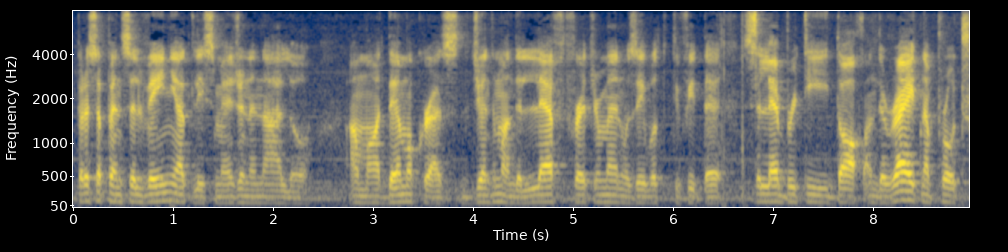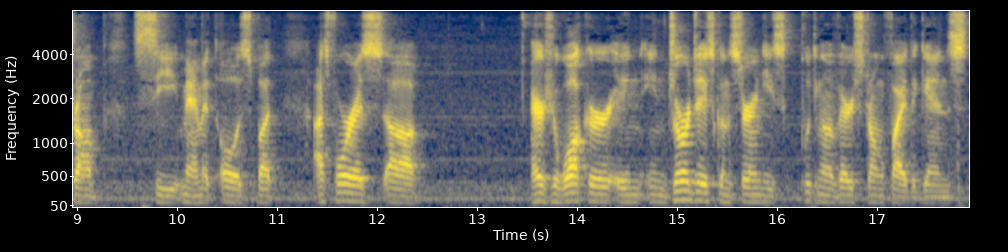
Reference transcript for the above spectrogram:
Pero sa Pennsylvania, at least, medyo nanalo ang mga Democrats. The gentleman on the left, Fetterman, was able to defeat the celebrity doc on the right na pro-Trump, si Mehmet Oz. But as far as uh, Herschel Walker in, in Georgia is concerned, he's putting on a very strong fight against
